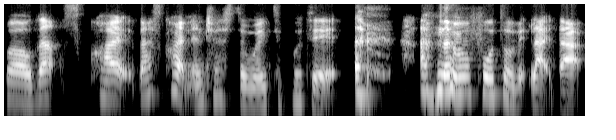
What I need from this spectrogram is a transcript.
Well, that's quite that's quite an interesting way to put it. I've never thought of it like that.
